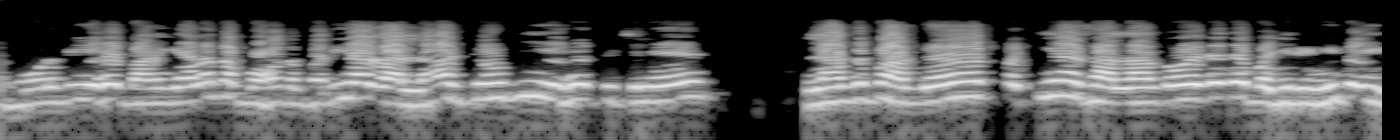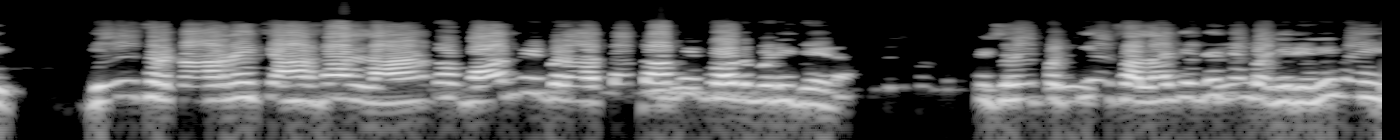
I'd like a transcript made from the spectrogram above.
ਹੁਣ ਵੀ ਇਹ ਬਣ ਗਿਆ ਨਾ ਤਾਂ ਬਹੁਤ ਵਧੀਆ ਗੱਲ ਆ ਕਿਉਂਕਿ ਇਹ ਪਿਛਲੇ ਲਗਭਗ 25 ਸਾਲਾਂ ਤੋਂ ਇਹਦੇ ਤੇ ਬਜਰੀ ਨਹੀਂ ਪਈ। ਜੇ ਸਰਕਾਰ ਨੇ 4 ਸਾਲ ਲਾਣ ਤੋਂ ਬਾਅਦ ਵੀ ਬਣਾਤਾ ਤਾਂ ਵੀ ਬਹੁਤ ਬੜੀ ਦੇਣ ਆ। ਪਿਛਲੇ 25 ਸਾਲਾਂ 'ਚ ਇਹਦੇ ਤੇ ਬਜਰੀ ਨਹੀਂ ਪਈ।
